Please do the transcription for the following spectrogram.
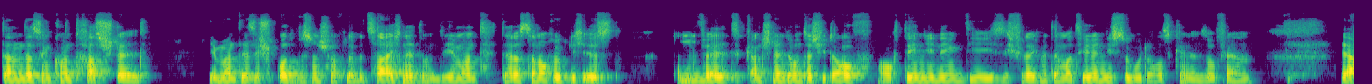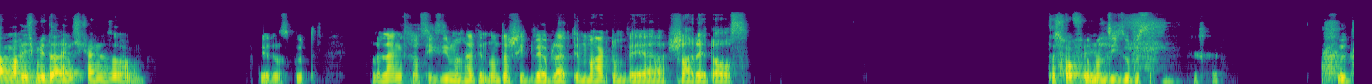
dann das in Kontrast stellt, jemand, der sich Sportwissenschaftler bezeichnet und jemand, der das dann auch wirklich ist, dann mhm. fällt ganz schnell der Unterschied auf, auch denjenigen, die sich vielleicht mit der Materie nicht so gut auskennen. Insofern, ja, mache ich mir da eigentlich keine Sorgen. Ja, das ist gut. Also langfristig sieht man halt den Unterschied, wer bleibt im Markt und wer schadet aus. Das hoffe Wenn ich. man sich so ein bisschen. gut,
